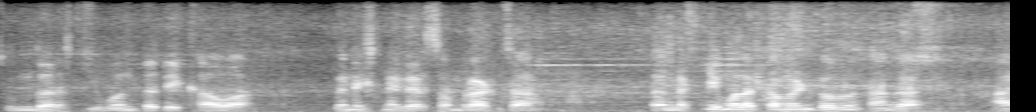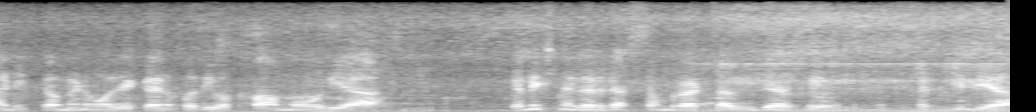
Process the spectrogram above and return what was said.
सुंदर जिवंत देखावा. गणेशनगर सम्राटचा. तर नक्की मला कमेंट करून सांगा. आणि कमेंटमध्ये गणपती बाप्पा मोर्या गणेशनगरचा सम्राटचा विजय असो नक्की लिहा.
